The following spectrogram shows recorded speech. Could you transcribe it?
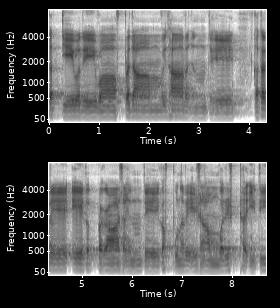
ಕತ್ಯೇವ ದೇವಾಃ ಪ್ರಜಾಂ ವಿಧಾರಯಂತೆ ಕತರೆ ಏತತ್ ಪ್ರಕಾಶಯಂತೆ ಕಃ ಪುನರೇಶಾಂ ವರಿಷ್ಠ ಇತಿ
